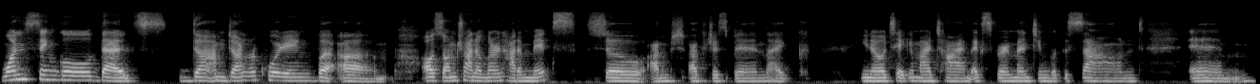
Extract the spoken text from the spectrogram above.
one single that's done. I'm done recording, but um, also I'm trying to learn how to mix. So I'm I've just been like, you know, taking my time, experimenting with the sound, and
